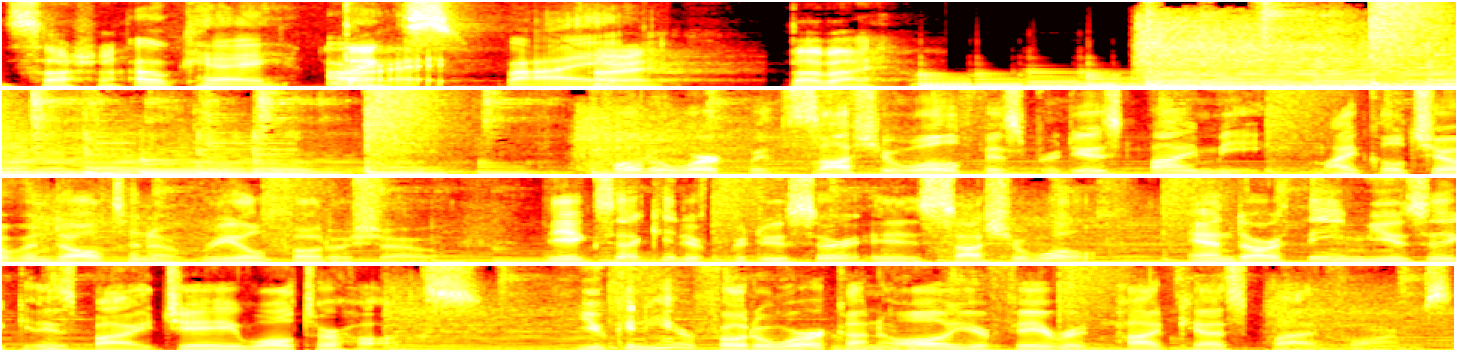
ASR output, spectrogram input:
Sasha. Okay. All right. Thanks. Bye. All right. Bye bye. Photo Work with Sasha Wolf is produced by me, Michael Chovan-Dalton of Real Photo Show. The executive producer is Sasha Wolf, and our theme music is by J. Walter Hawkes. You can hear Photo Work on all your favorite podcast platforms.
